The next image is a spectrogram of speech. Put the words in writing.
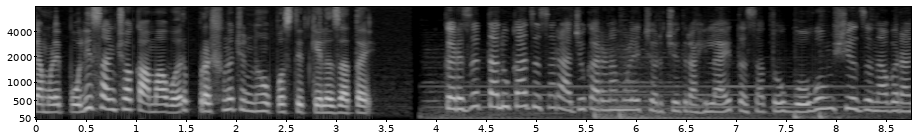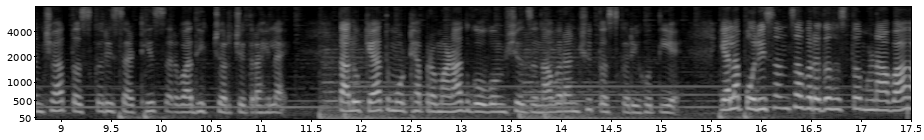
त्यामुळे पोलिसांच्या कामावर प्रश्नचिन्ह उपस्थित केलं जात आहे कर्जत तालुका जसा राजकारणामुळे चर्चेत राहिलाय तसा तो गोवंशीय जनावरांच्या तस्करीसाठी सर्वाधिक चर्चेत राहिलाय. तालुक्यात मोठ्या प्रमाणात गोवंशीय जनावरांची तस्करी होतीये. याला पोलिसांचा वरदहस्त म्हणावा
